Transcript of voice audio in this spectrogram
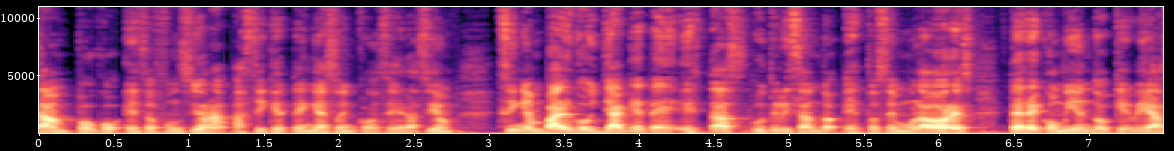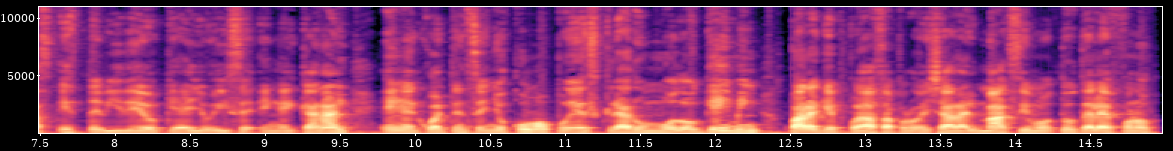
tampoco eso funciona, así que ten eso en consideración. Sin embargo, ya que te estás utilizando estos emuladores, te recomiendo que veas este video que yo hice en el canal, en el cual te enseño cómo puedes crear un modo gaming para que puedas aprovechar al máximo tu teléfono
